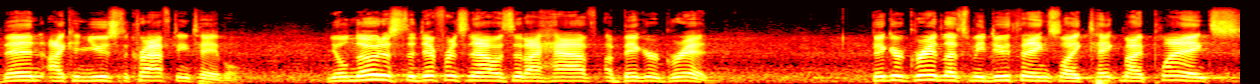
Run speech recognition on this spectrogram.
then I can use the crafting table. You'll notice the difference now is that I have a bigger grid. Bigger grid lets me do things like take my planks.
